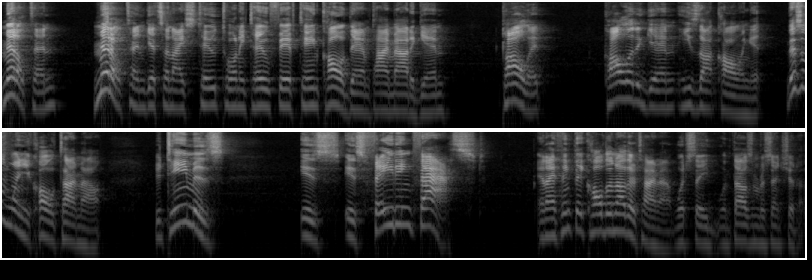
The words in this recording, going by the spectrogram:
Middleton. Middleton gets a nice 2. 22 15. Call a damn timeout again. Call it. Call it again. He's not calling it. This is when you call a timeout. Your team is is is fading fast. And I think they called another timeout, which they 1000% should have.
